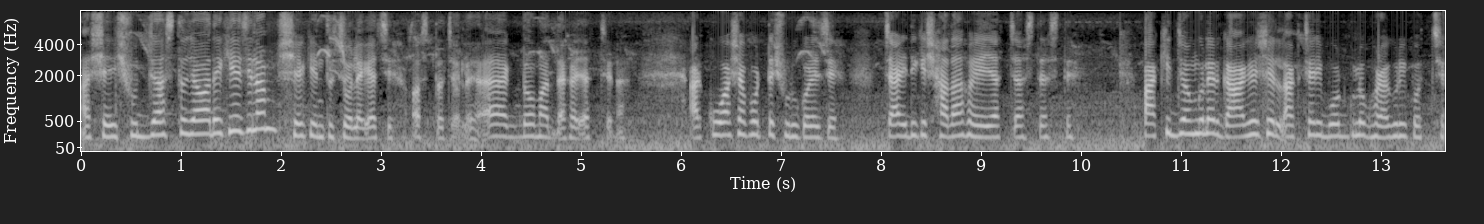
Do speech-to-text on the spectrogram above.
আর সেই সূর্যাস্ত যাওয়া দেখিয়েছিলাম, সে কিন্তু চলে গেছে, অস্ত চলে, একদম আর দেখা যাচ্ছে না। আর কুয়াশা পড়তে শুরু করেছে, চারিদিকে সাদা হয়ে যাচ্ছে আস্তে আস্তে। পাখির জঙ্গলের গা ঘেসে লাকচারি বোটগুলো ঘোরাঘুরি করছে।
